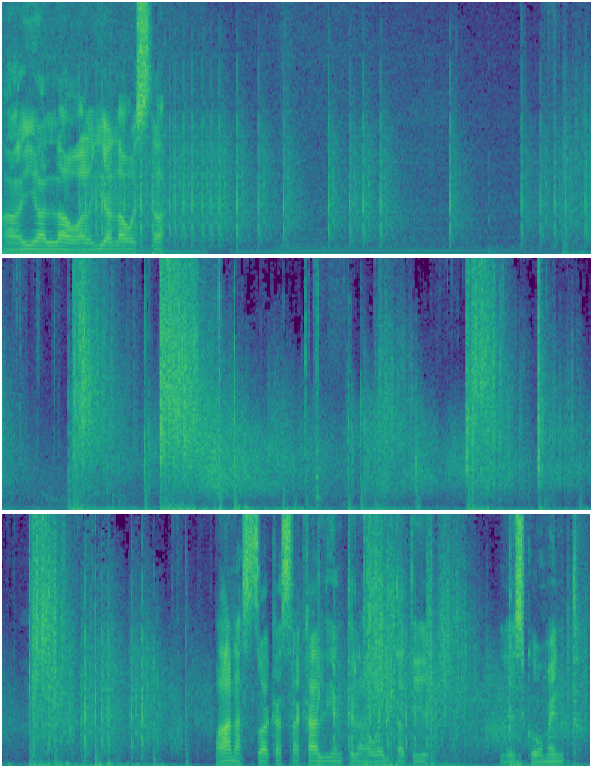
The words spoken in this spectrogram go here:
Ahí al lado, ahí al lado está. Esto acá está caliente la vuelta, tío. Les comento.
